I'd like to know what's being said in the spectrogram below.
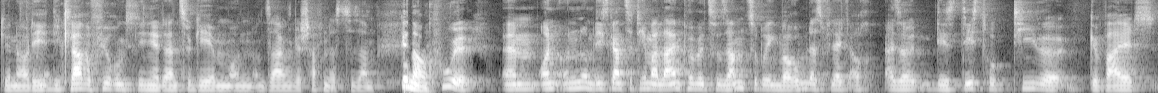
Genau, die, die klare Führungslinie dann zu geben und, und sagen, wir schaffen das zusammen. Genau. Cool. Ähm, und, und um dieses ganze Thema Leinpöbel zusammenzubringen, warum das vielleicht auch, also dieses destruktive Gewalt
